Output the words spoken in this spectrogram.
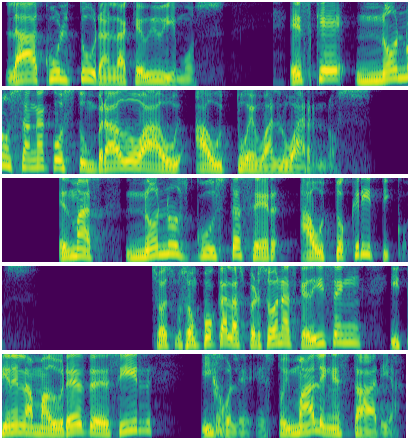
la cultura en la que vivimos, es que no nos han acostumbrado a autoevaluarnos. Es más, no nos gusta ser autocríticos. Son, pocas las personas que dicen y tienen la madurez de decir, híjole, estoy mal en esta área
